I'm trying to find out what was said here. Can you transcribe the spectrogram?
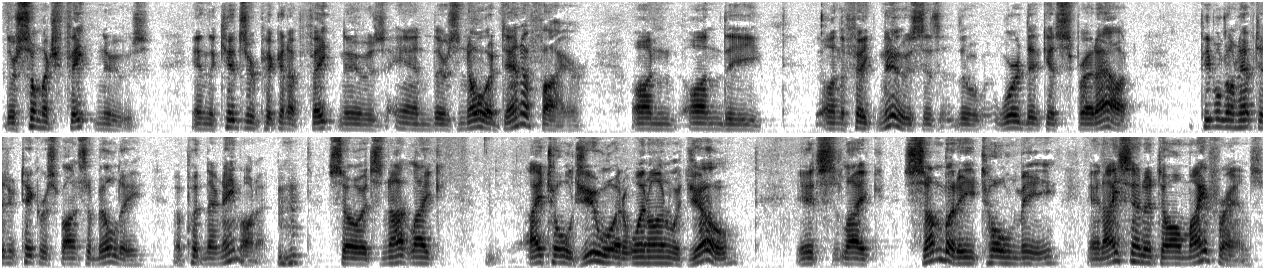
there's so much fake news, and the kids are picking up fake news, and there's no identifier on on the on the fake news is the word that gets spread out. People don't have to take responsibility of putting their name on it. Mhm. So it's not like I told you what went on with Joe. It's like somebody told me, and I sent it to all my friends,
